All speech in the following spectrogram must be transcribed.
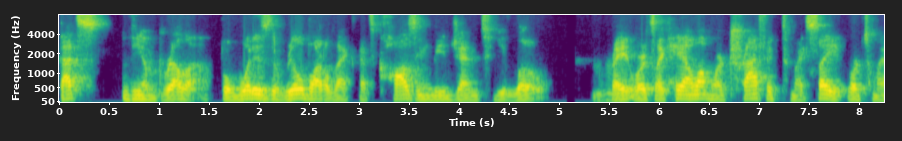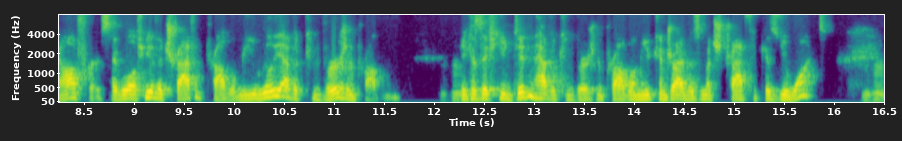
that's the umbrella. But what is the real bottleneck that's causing lead gen to be low? Mm-hmm. Right. Or it's like, hey, I want more traffic to my site or to my offer. It's like, well, if you have a traffic problem, you really have a conversion problem. Mm-hmm. Because if you didn't have a conversion problem, you can drive as much traffic as you want. Mm-hmm.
